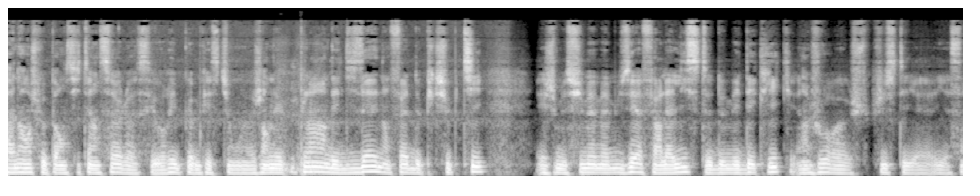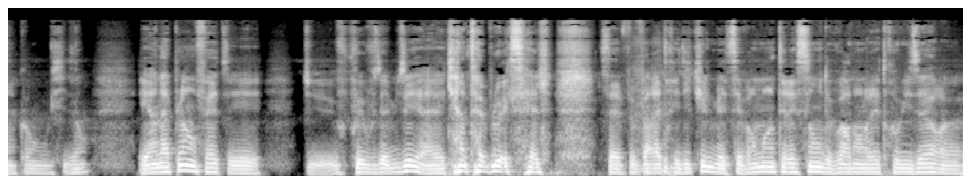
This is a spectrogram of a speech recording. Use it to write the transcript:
Ah non, je peux pas en citer un seul, c'est horrible comme question. J'en ai plein, des dizaines en fait depuis que je suis petit. Et je me suis même amusé à faire la liste de mes déclics. Un jour, euh, je sais plus, c'était il y a cinq ans ou six ans. Et il y en a plein en fait. Et vous pouvez vous amuser avec un tableau Excel. Ça peut paraître ridicule, mais c'est vraiment intéressant de voir dans le rétroviseur euh,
